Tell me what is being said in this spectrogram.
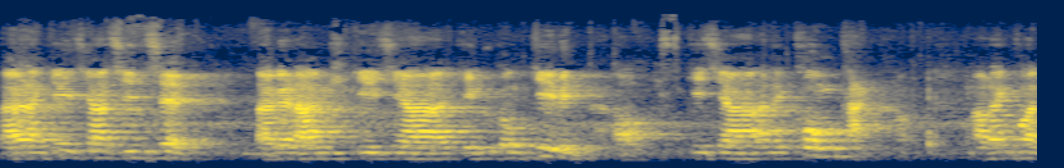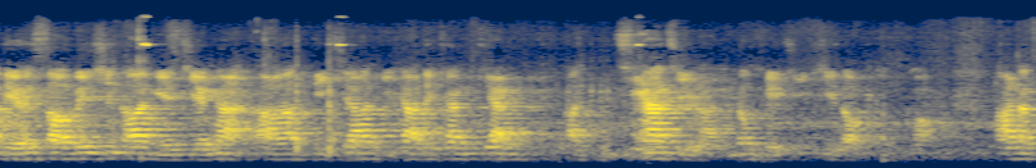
逐个人加诚亲切，逐个人加诚应该讲见面吼，加诚安尼慷慨。啊，咱看到迄烧饼新安面前啊，啊，伫遮伫遐咧讲讲，啊，真侪人拢提钱去咯，吼。啊，若讲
